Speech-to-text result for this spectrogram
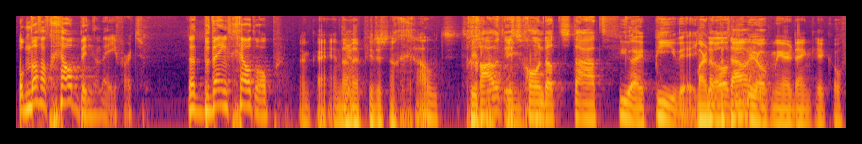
Omdat dat geld binnenlevert. Dat brengt geld op. Oké, en dan heb je dus een goud Goud is gewoon dat staat VIP, weet Maar je dan wel. betaal je ook meer, denk ik. Of...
